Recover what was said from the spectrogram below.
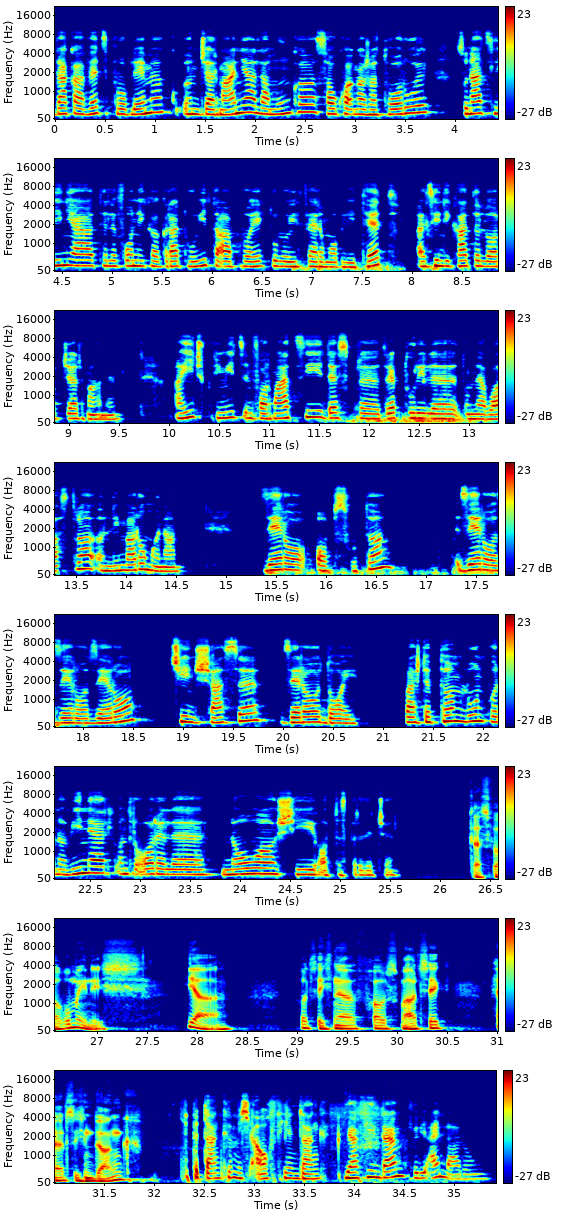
Dacă aveți probleme în Germania la muncă sau cu angajatorul, sunați linia telefonică gratuită a proiectului Fair Mobilitet al sindicatelor germane. Aici primiți informații despre drepturile dumneavoastră în limba română. 0800 000 5602. Vă așteptăm luni până vineri între orele 9 și 18. Das war rumänisch. Ja, Frau Frau Smarczyk, herzlichen Dank. Ich bedanke mich auch. Vielen Dank. Ja, vielen Dank für die Einladung.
